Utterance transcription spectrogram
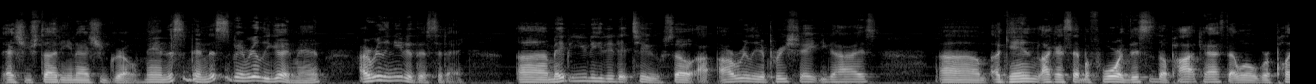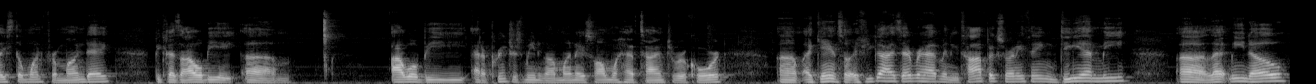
as you study and as you grow. Man, this has been this has been really good, man. I really needed this today. Uh, maybe you needed it too. So I, I really appreciate you guys. Um, again, like I said before, this is the podcast that will replace the one for Monday because I will be um, I will be at a preachers meeting on Monday, so I won't have time to record. Um, again, so if you guys ever have any topics or anything, DM me. Uh, let me know.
